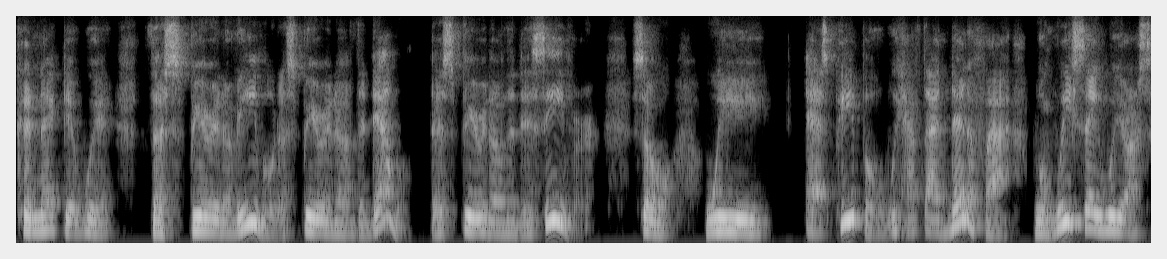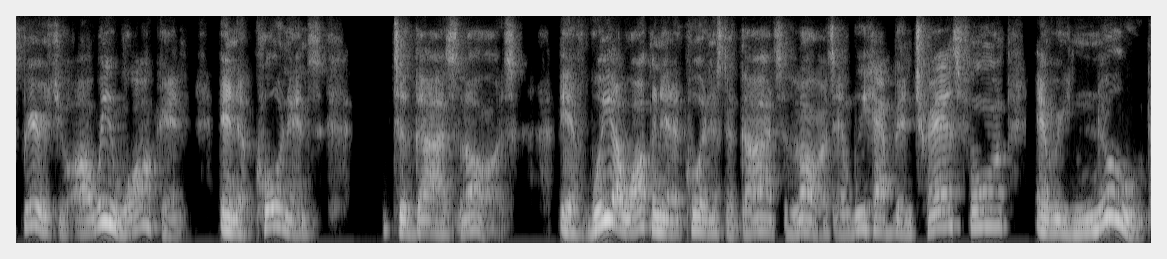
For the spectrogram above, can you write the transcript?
connected with the spirit of evil, the spirit of the devil, the spirit of the deceiver. So we as people, we have to identify when we say we are spiritual, are we walking in accordance to God's laws? If we are walking in accordance to God's laws and we have been transformed and renewed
